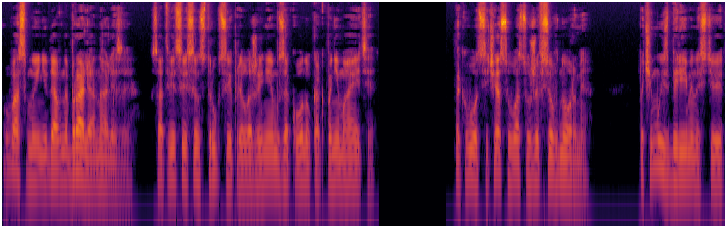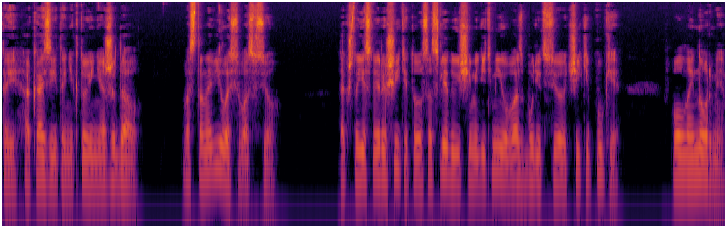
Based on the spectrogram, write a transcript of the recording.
У вас мы недавно брали анализы, в соответствии с инструкцией приложением к закону, как понимаете. Так вот, сейчас у вас уже все в норме. Почему и с беременностью этой оказии-то никто и не ожидал? Восстановилось у вас все. Так что если решите, то со следующими детьми у вас будет все чики-пуки, в полной норме.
